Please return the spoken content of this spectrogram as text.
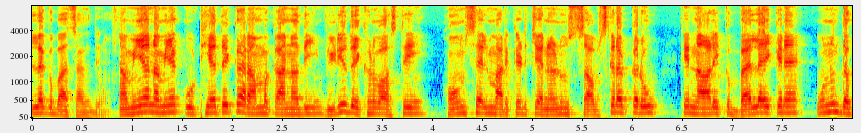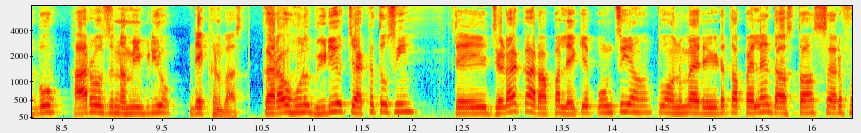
ਲਗਵਾ ਸਕਦੇ ਹੋ। ਨਵੀਆਂ ਨਵੀਆਂ ਕੋਠੀਆਂ ਤੇ ਘਰਾਂ ਮਕਾਨਾਂ ਦੀ ਵੀਡੀਓ ਦੇਖਣ ਵਾਸਤੇ ਹੋਮ ਸੇਲ ਮਾਰਕੀਟ ਚੈਨਲ ਨੂੰ ਸਬਸਕ੍ਰਾਈਬ ਕਰੋ ਤੇ ਨਾਲ ਇੱਕ ਬੈਲ ਆਈਕਨ ਹੈ, ਉਹਨੂੰ ਦੱਬੋ ਹਰ ਰੋਜ਼ ਨਵੀਂ ਵੀਡੀਓ ਦੇਖਣ ਵਾਸਤੇ। ਕਰੋ ਹੁਣ ਵੀਡੀਓ ਚੈੱਕ ਤੁਸੀਂ ਤੇ ਜਿਹੜਾ ਘਰ ਆਪਾਂ ਲੈ ਕੇ ਪਹੁੰਚੇ ਹਾਂ, ਤੁਹਾਨੂੰ ਮੈਂ ਰੇਟ ਤਾਂ ਪਹਿਲਾਂ ਹੀ ਦੱਸਤਾ, ਸਿਰਫ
